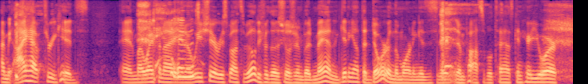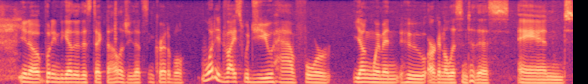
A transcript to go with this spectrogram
i mean i have three kids and my wife and i you know we share responsibility for those children but man getting out the door in the morning is an impossible task. And here you are you know putting together this technology. That's incredible. What advice would you have for young women who are going to listen to this and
